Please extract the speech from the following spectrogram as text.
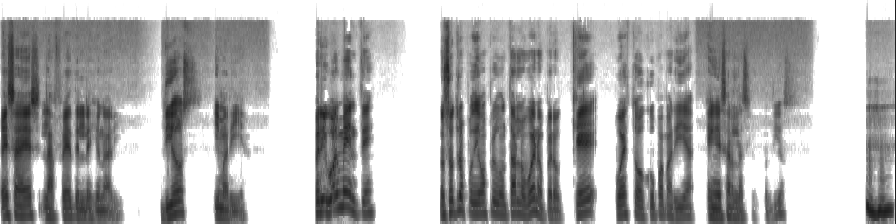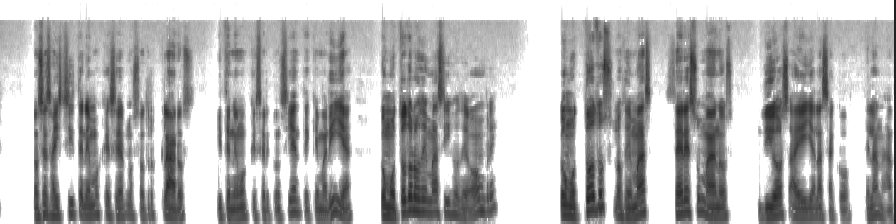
Esa es la fe del legionario, Dios y María. Pero igualmente, nosotros podíamos preguntarnos, bueno, pero ¿qué puesto ocupa María en esa relación con Dios? Entonces ahí sí tenemos que ser nosotros claros y tenemos que ser conscientes que María, como todos los demás hijos de hombre, como todos los demás seres humanos, Dios a ella la sacó de la nada.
